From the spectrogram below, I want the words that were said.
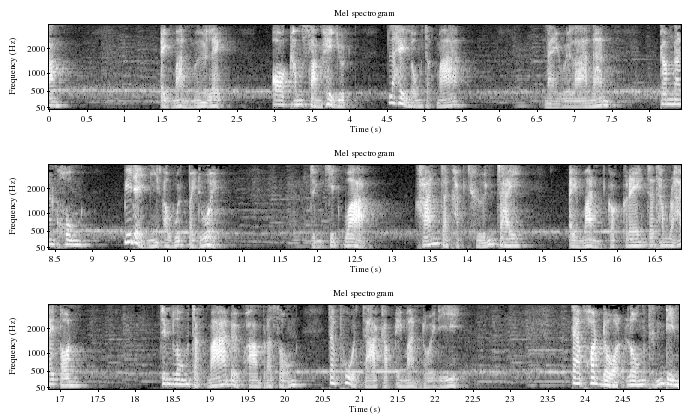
าง ไอ้มั่นมือเหล็ก ออกคำสั่งให้หยุดและให้ลงจากม้า ในเวลานั้นกำนันคงไม่ได้มีอาวุธไปด้วย จึงคิดว่า ครั้นจะขัดขืนใจ ไอ้มั่นก็เกรงจะทำร้ายตน จึงลงจากม้าด้วยความประสงค์จะพูดจากับไอ้มั่นโดยดี แต่พอโดดลงถึงดิน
